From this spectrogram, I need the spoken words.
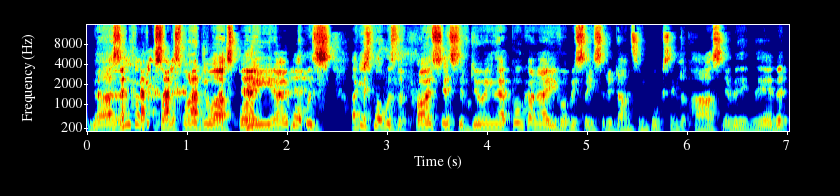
No. no. So look, I guess I just wanted to ask, Boti. You know, what was? I guess what was the process of doing that book? I know you've obviously sort of done some books in the past and everything there, but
